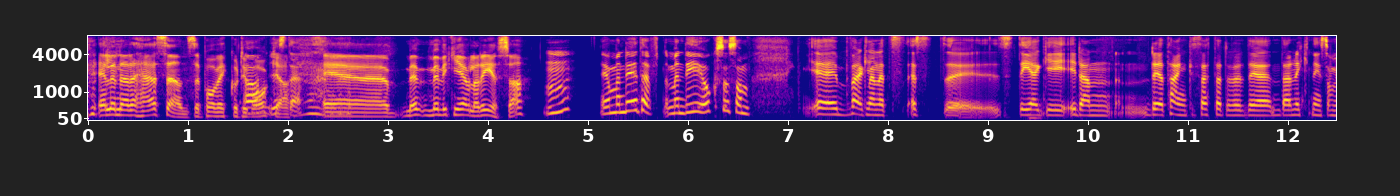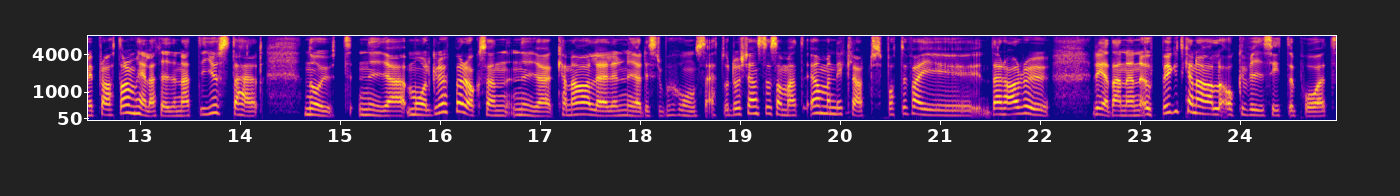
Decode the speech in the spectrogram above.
eller när det här sänds, ett par veckor tillbaka. Ja, eh, men, men vilken jävla resa! Mm. Ja men det är häftigt. Men det är också som eh, verkligen ett, ett eh, steg i, i den, det tankesättet eller det, den riktning som vi pratar om hela tiden. Att just det här att nå ut nya målgrupper och sen nya kanaler eller nya distributionssätt. Och då känns det som att, ja men det är klart, Spotify, där har du redan en uppbyggd kanal och vi sitter på ett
